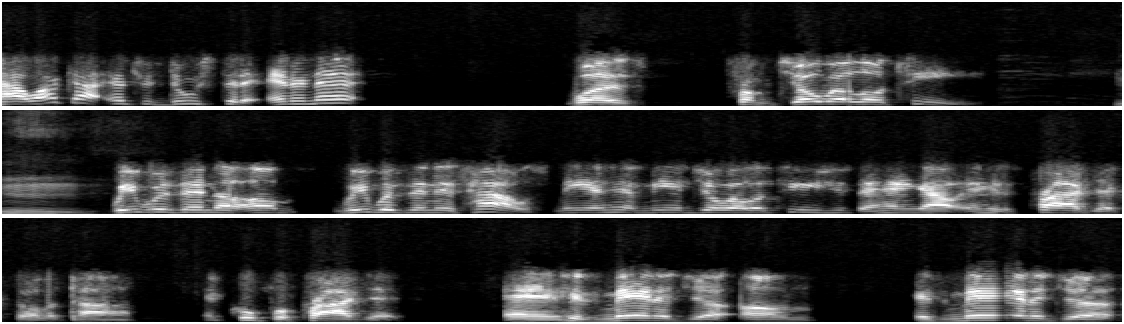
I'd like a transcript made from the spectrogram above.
how I got introduced to the internet was from Joell Ortiz. Mm. We was in the um we was in his house. Me and him, me and Joell Ortiz used to hang out in his projects all the time, in Cooper Projects. And his manager, um, his manager,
